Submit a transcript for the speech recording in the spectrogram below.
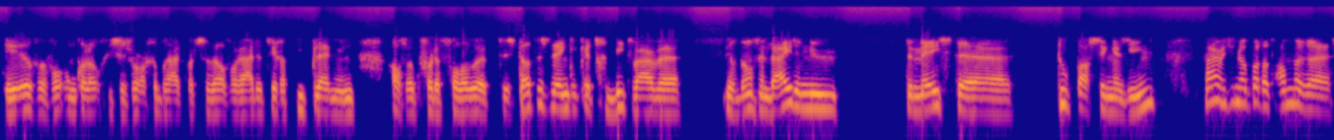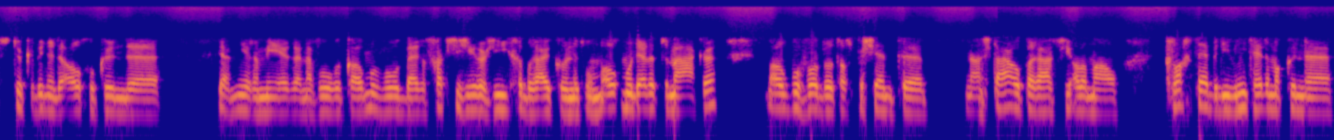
heel veel voor oncologische zorg gebruikt wordt, zowel voor radiotherapieplanning als ook voor de follow-up. Dus dat is denk ik het gebied waar we bij ons in Leiden nu de meeste toepassingen zien. Maar we zien ook wel dat andere stukken binnen de oogheelkunde ja, meer en meer naar voren komen. Bijvoorbeeld bij refractiechirurgie gebruiken we het om oogmodellen te maken. Maar ook bijvoorbeeld als patiënten na een staaroperatie allemaal klachten hebben die we niet helemaal kunnen,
